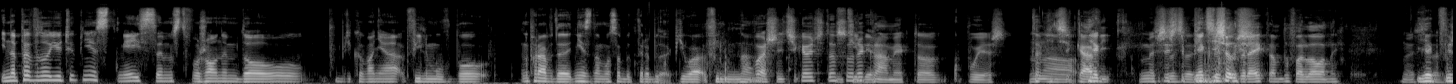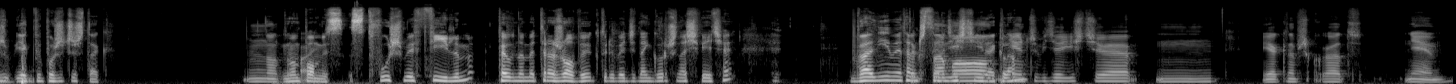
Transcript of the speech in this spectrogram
I na pewno YouTube nie jest miejscem stworzonym do publikowania filmów, bo naprawdę nie znam osoby, która by Tak. kupiła film na. Właśnie, ciekawe czy tam są YouTubie. reklamy, jak to kupujesz. To No, mnie ciekawi. myślę, Przecież jak 50 wypuś- reklam dowalonych. myślę, Jak, wy, jak wypożyczysz tak. No to Mam fajnie. pomysł. Stwórzmy film pełnometrażowy, który będzie najgorszy na świecie. Walnijmy tam tak 40 samo, reklam. Nie wiem, czy widzieliście, mm, jak na przykład, nie wiem,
